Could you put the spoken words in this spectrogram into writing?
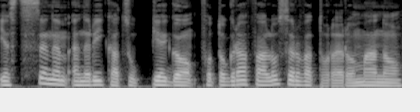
Jest synem Enrica Zuppiego, fotografa L'Osservatore Romano.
